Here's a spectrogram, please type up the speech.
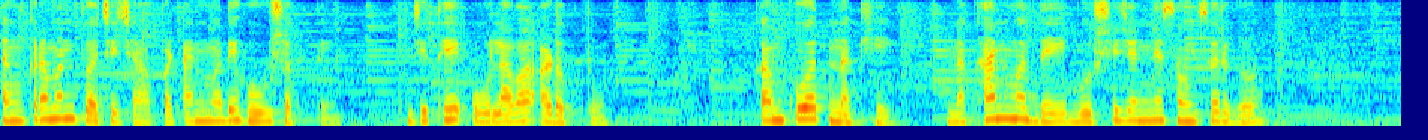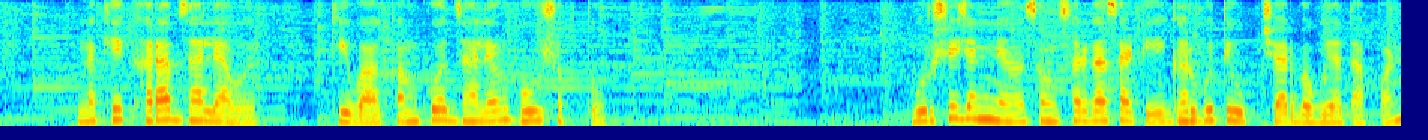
संक्रमण त्वचेच्या पटांमध्ये होऊ शकते जिथे ओलावा अडकतो. कमकुवत नखे नखांमध्ये बुरशीजन्य संसर्ग नखे खराब झाल्यावर किंवा कमकुवत झाल्यावर होऊ शकतो. बुरशीजन्य संसर्गासाठी घरगुती उपचार बघूयात आपण.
